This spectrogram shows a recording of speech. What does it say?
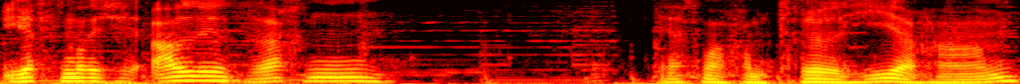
Jetzt muss ich alle Sachen erstmal vom Drill hier haben.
